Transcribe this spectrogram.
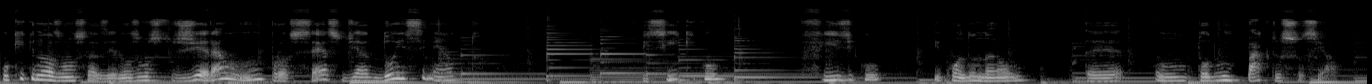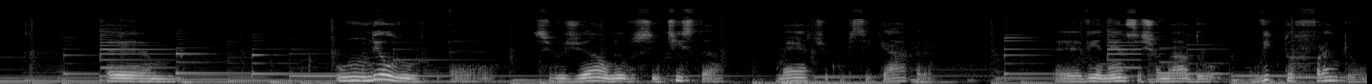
o que, que nós vamos fazer? Nós vamos gerar um processo de adoecimento psíquico, físico e, quando não, é, um, todo um impacto social. É, um neurocirurgião, é, neurocientista médico, psiquiatra é, vienense chamado Viktor Frankl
